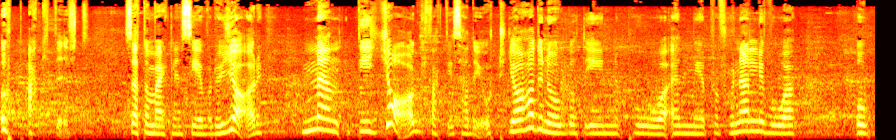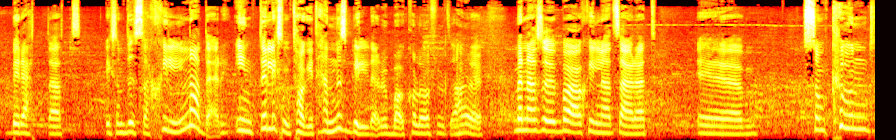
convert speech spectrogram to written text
upp aktivt så att de verkligen ser vad du gör. Men det jag faktiskt hade gjort, jag hade nog gått in på en mer professionell nivå och berättat, liksom visa skillnader. Inte liksom tagit hennes bilder och bara kolla vad fint det här är. Men alltså bara skillnad så här att eh, som kund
